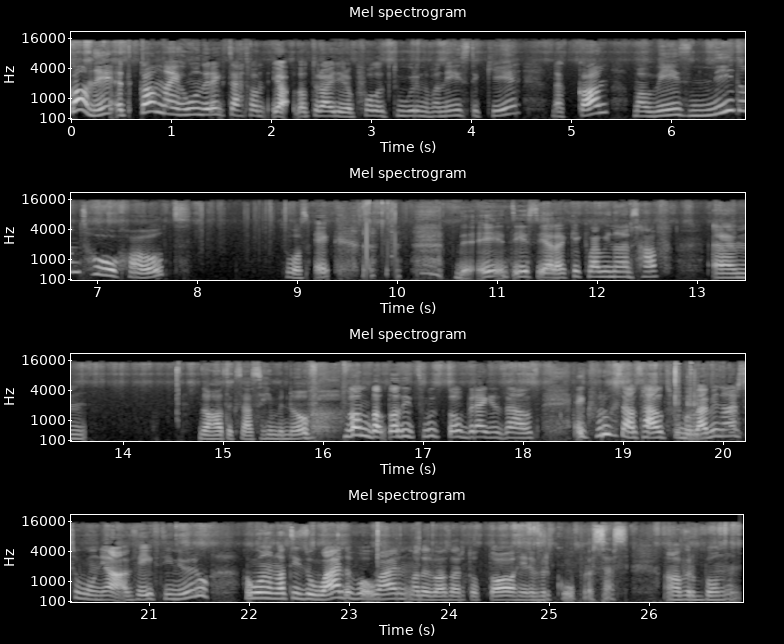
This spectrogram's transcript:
kan, hè. Het kan dat je gewoon direct zegt van, ja, dat draai je hier op volle toeren van de eerste keer. Dat kan, maar wees niet onthoogd zoals ik, de, het eerste jaar dat ik webinars gaf, um, dan had ik zelfs geen benauw van dat dat iets moest opbrengen zelfs. Ik vroeg zelfs geld voor mijn webinars, gewoon ja, 15 euro. Gewoon omdat die zo waardevol waren, maar er was daar totaal geen verkoopproces aan verbonden.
